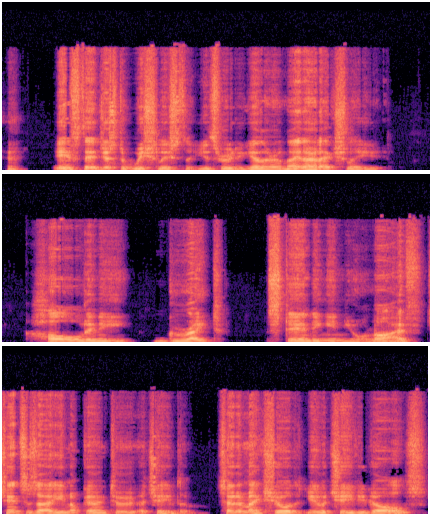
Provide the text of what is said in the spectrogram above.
if they're just a wish list that you threw together and they don't actually hold any great standing in your life, chances are you're not going to achieve them. So to make sure that you achieve your goals,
